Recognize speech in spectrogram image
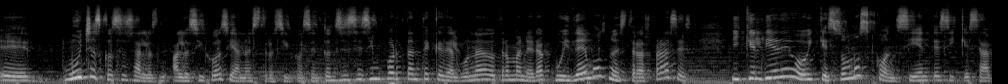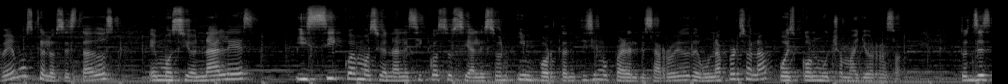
eh, muchas cosas a los, a los hijos y a nuestros hijos. Entonces es importante que de alguna u otra manera cuidemos nuestras frases y que el día de hoy que somos conscientes y que sabemos que los estados emocionales y psicoemocionales, psicosociales son importantísimos para el desarrollo de una persona, pues con mucho mayor razón. Entonces,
